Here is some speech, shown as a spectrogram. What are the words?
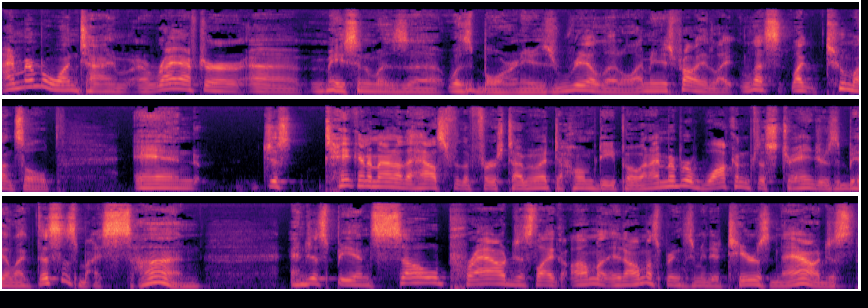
I remember one time uh, right after uh, Mason was uh, was born. He was real little. I mean, he was probably like less like two months old, and just taking him out of the house for the first time. We went to Home Depot, and I remember walking up to strangers and being like, "This is my son," and just being so proud. Just like almost, it almost brings me to tears now. Just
